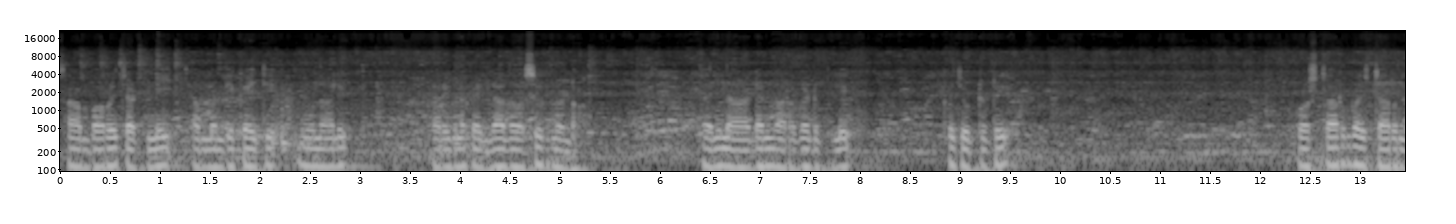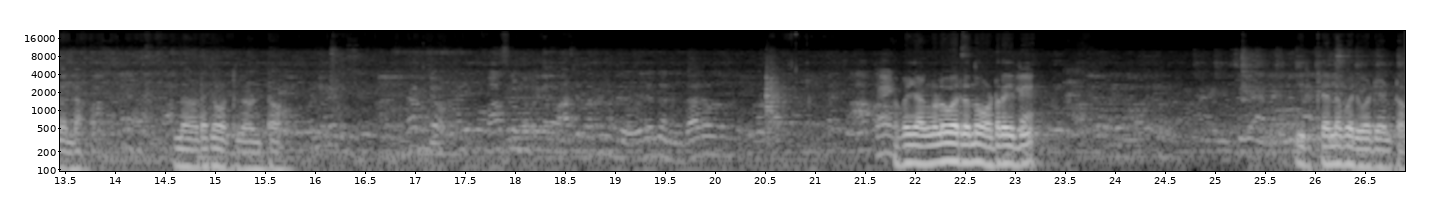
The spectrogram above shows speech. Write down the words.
സാമ്പാർ ചട്നി ചമ്മന്തിയൊക്കെ ആയിട്ട് മൂന്നാൽ കറികളൊക്കെ എല്ലാ ദോശ ഇടുന്നുണ്ടോ? അതിന് നാടൻ വറകടുപ്പിൽ ഒക്കെ ചുട്ടിട്ട് ഫോർ സ്റ്റാറും ഫൈവ് സ്റ്റാറും എന്നല്ല നാടൻ ഹോട്ടലാണ് കേട്ടോ അപ്പോൾ ഞങ്ങൾ ഓരോന്ന് ഓർഡർ ചെയ്ത് ഇരിക്കാനുള്ള പരിപാടിയാണ് കേട്ടോ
